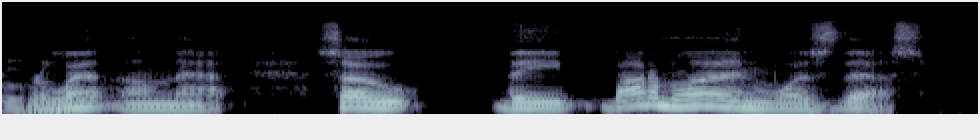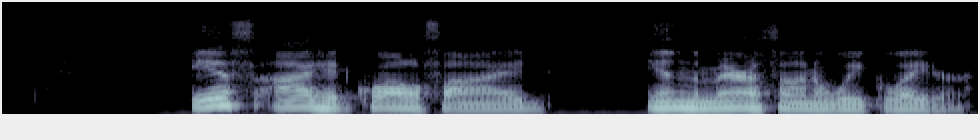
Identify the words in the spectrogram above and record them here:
Ooh. relent on that. So the bottom line was this if I had qualified in the marathon a week later,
